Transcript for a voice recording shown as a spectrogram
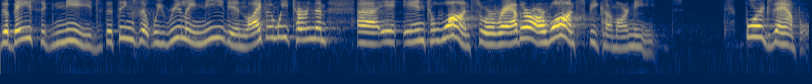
the basic needs, the things that we really need in life, and we turn them uh, into wants, or rather, our wants become our needs. For example,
